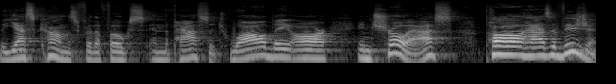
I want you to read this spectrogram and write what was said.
The yes comes for the folks in the passage. While they are in Troas, Paul has a vision.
